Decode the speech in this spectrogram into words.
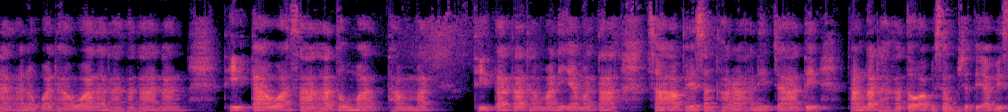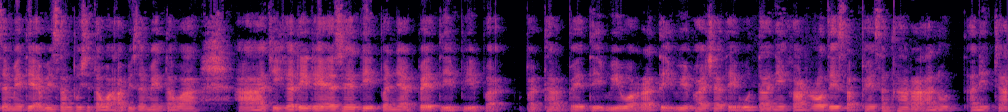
นังอนุปทาวาตทัคคตานังทิตาวาสาธาตุมะธรรมัต ทิตตาธรรมนิยามตา สาเพสังขาราอนิจจาติทังตถาคโตอภิสัมพุชติอภิสมเมติอภิสัมพุชตวะอภิสมเมตวะอาจิกดิเดเสติปัญญเปติปิปะปัฏฐเปติวิวรติวิภาชติอุตตานิกรโรติสัพเพสังขาราอนุอนิจจา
